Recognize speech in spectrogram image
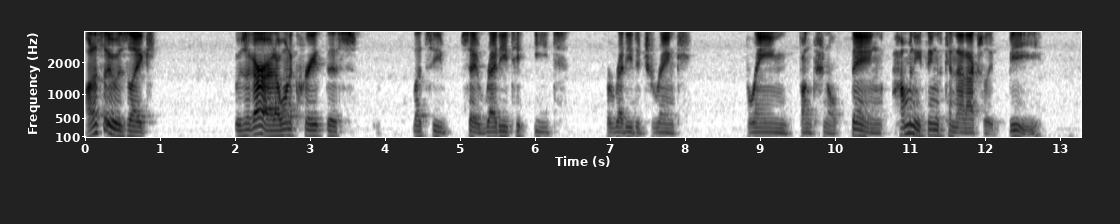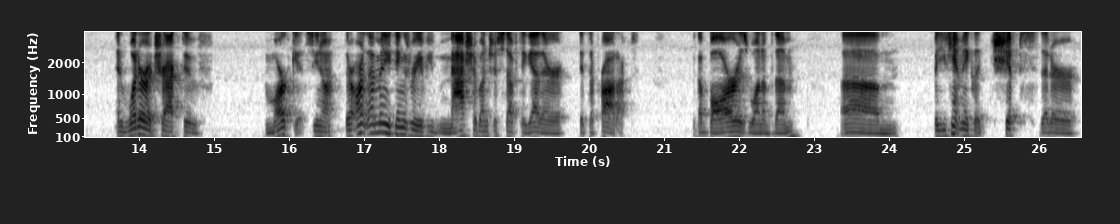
honestly it was like it was like all right I want to create this let's see say ready to eat or ready to drink brain functional thing how many things can that actually be and what are attractive markets. You know, there aren't that many things where if you mash a bunch of stuff together, it's a product. Like a bar is one of them. Um, but you can't make like chips that are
